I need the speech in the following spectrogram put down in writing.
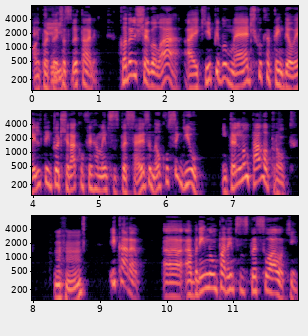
É importante esse detalhe. Quando ele chegou lá, a equipe do médico que atendeu ele tentou tirar com ferramentas especiais e não conseguiu. Então ele não tava pronto. Uhum. E cara, ah, abrindo um parênteses pessoal aqui.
